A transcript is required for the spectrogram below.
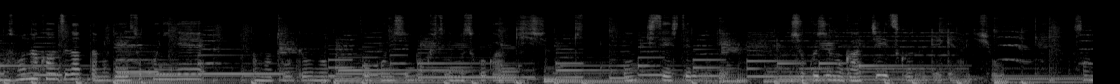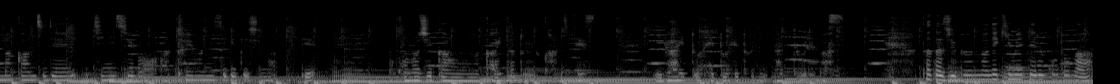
もうそんな感じだったのでそこにね、まあ、東京の高校に進学して息子が帰省してるので食事もがっちり作らなきゃいけないでしょ。そんな感じで一日があっという間に過ぎてしまってこの時間を迎えたという感じです。意外とヘトヘトになっております。ただ自分のね決めてることが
